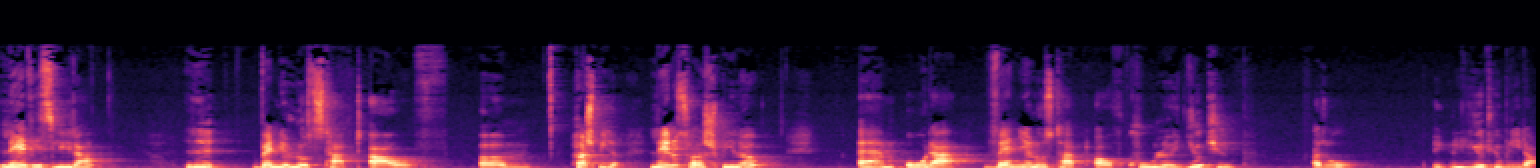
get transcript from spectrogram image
Levis Lieder, wenn ihr Lust habt auf ähm, Hörspiele. Lenus Hörspiele ähm, oder wenn ihr Lust habt auf coole YouTube, also YouTube-Lieder,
